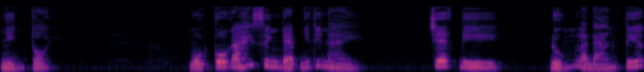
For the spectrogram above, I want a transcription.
nhìn tôi. Một cô gái xinh đẹp như thế này, chết đi, đúng là đáng tiếc.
